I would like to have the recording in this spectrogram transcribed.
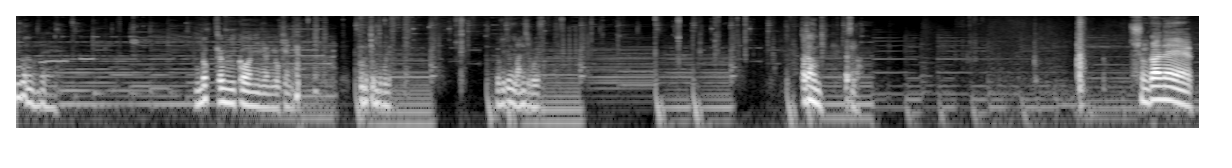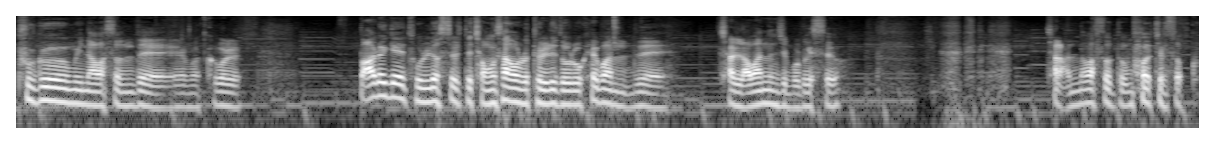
이건 근데. 이렇게 합니까 아니면 이렇게 도대체 모르겠어 여기저기 맞는지 모르겠어 짜잔 됐습니다 중간에 부금이 나왔었는데 막 그걸 빠르게 돌렸을 때 정상으로 들리도록 해봤는데 잘 나왔는지 모르겠어요. 잘 안 나왔어도 뭐 어쩔 수 없고.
